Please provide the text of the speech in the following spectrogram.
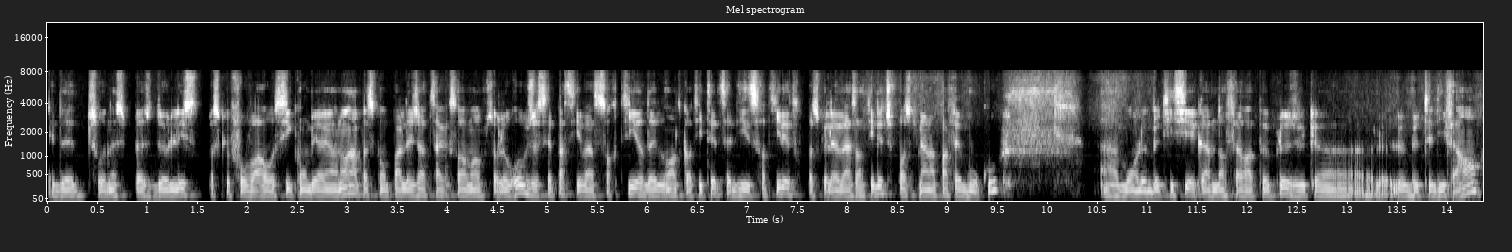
et d'être sur une espèce de liste, parce qu'il faut voir aussi combien il y en aura, parce qu'on parle déjà de 500 membres sur le groupe, je ne sais pas s'il va sortir des grandes quantités de ces 10 centilitres, parce que les 20 centilitres, je pense qu'il n'en a pas fait beaucoup. Euh, bon, le but ici est quand même d'en faire un peu plus, vu que le, but est différent.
